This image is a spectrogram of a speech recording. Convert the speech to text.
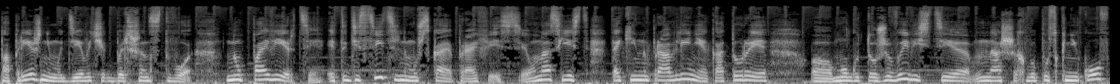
по-прежнему девочек большинство. Но поверьте, это действительно мужская профессия. У нас есть такие направления, которые могут могут тоже вывести наших выпускников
